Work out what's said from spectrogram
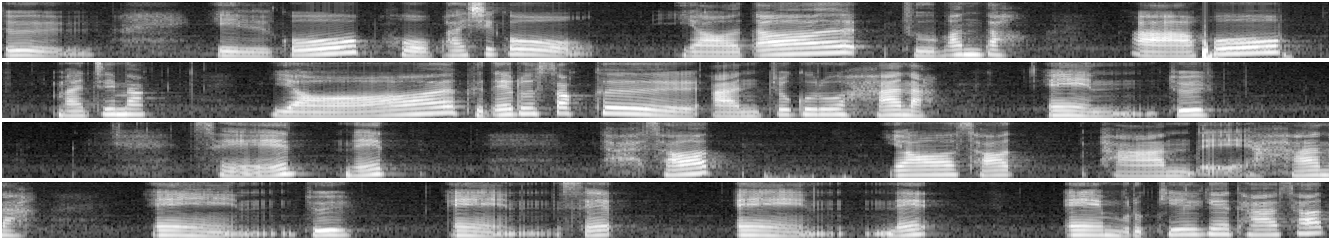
둘, 일곱, 호흡하시고, 여덟, 두 번 더, 아홉, 마지막, 열, 그대로 서클, 안쪽으로 하나, 엔, 둘, 셋, 넷, 다섯, 여섯, 반대 하나, 엔, 둘, 엔, 셋, 엔, 넷, 엔, 무릎 길게 다섯,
